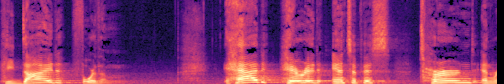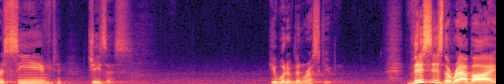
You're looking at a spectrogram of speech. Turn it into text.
He died for them. Had Herod Antipas turned and received Jesus, he would have been rescued. This is the rabbi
